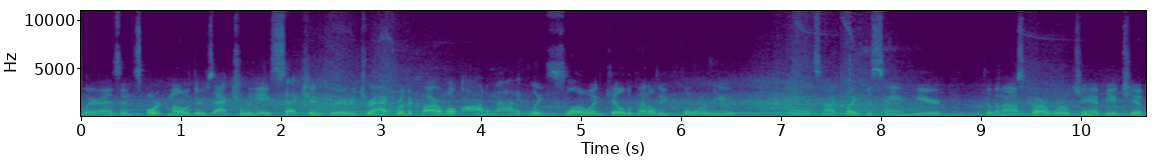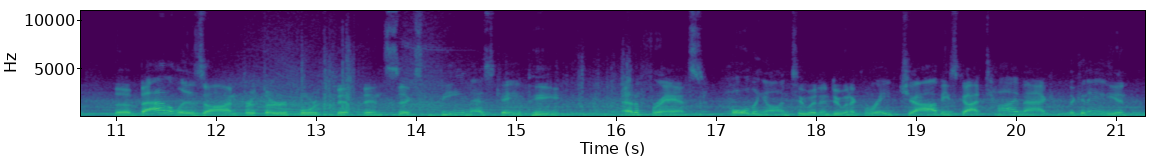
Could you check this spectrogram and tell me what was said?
Whereas in sport mode, there's actually a section for every track where the car will automatically slow and kill the penalty for you, and it's not quite the same here for the NOSSCAR World Championship. The battle is on for third, fourth, fifth, and sixth. Beam SKP out of France, holding on to it and doing a great job. He's got Timac, the Canadian,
